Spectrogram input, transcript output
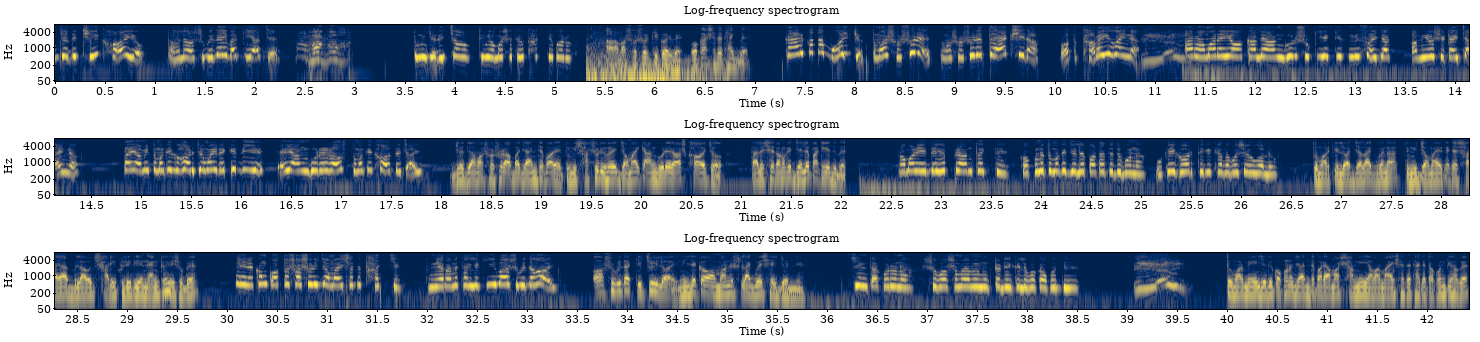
যদি ঠিক হয়ও তাহলে অসুবিধাই বা কি আছে? তুমি যদি চাও তুমি আমার সাথেও থাকতে পারো। আর আমার শ্বশুর কি করবে? ও কার সাথে থাকবে? কার কথা বলছো? তোমার শ্বশুরে? তোমার শ্বশুরে তো এক শিরা। অত থারাই হয় না। আর আমার এই অকালে আঙ্গুর শুকিয়ে কিসমিস হয়ে যাক আমিও সেটাই চাই না। তাই আমি তোমাকে ঘর জমাই রেখে দিয়ে এই আঙ্গুরের রস তোমাকে খাওয়াতে চাই। যদি আমার শ্বশুর আবার জানতে পারে তুমি শাশুড়ি হয়ে জামাইকে আঙ্গুরের রস খাওয়াছো তাহলে সেটা আমাকে জেলে পাঠিয়ে দেবে। আমার এই দেহে প্রাণ থাকতে কখনো তোমাকে জেলে পাঠাতে দেবো না। ওকে ঘর থেকে খেতে বসেও ভালো তোমার কি লজ্জা লাগবে না? তুমি জামাইয়ের কাছে সায়া ব্লাউজ শাড়ি খুলে দিয়ে ন্যাংটো হিসেবে? এরকম কত শাশুড়ি জামাইয়ের সাথে থাকছে? তুমি আর আমি থাকলে কি বা অসুবিধা হয়? অসুবিধা কিছুই নয় নিজেকে অমানুষ লাগবে সেই জন্য। চিন্তা করো না সবার সময় আমি মুখটা ঢেকে নেব কাপড় দিয়ে। তোমার মেয়ে যদি কখনো জানতে পারে আমার স্বামী আমার মায়ের সাথে থাকে তখন কি হবে?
